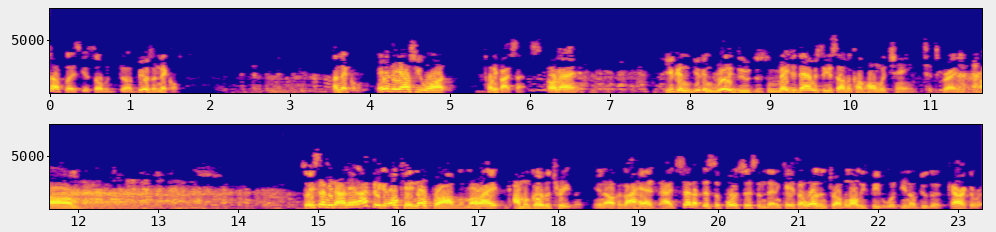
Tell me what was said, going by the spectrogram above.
Tough place to get sober. Uh, beer's a nickel. A nickel. Anything else you want, 25 cents. Okay? You can, you can really do some major damage to yourself and come home with change. It's great. Um, so he sent me down there and I figured, okay, no problem. All right. I'm going to go to treatment, you know, cause I had, I had set up this support system that in case I was in trouble, all these people would, you know, do the character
